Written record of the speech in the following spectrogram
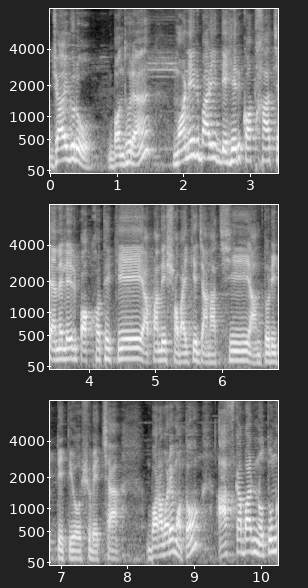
জয়গুরু বন্ধুরা, মনের বাড়ি দেহের কথা চ্যানেলের পক্ষ থেকে আপনাদের সবাইকে জানাচ্ছি আন্তরিক তৃতীয় শুভেচ্ছা। বরাবরের মতো আজকে আবার নতুন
